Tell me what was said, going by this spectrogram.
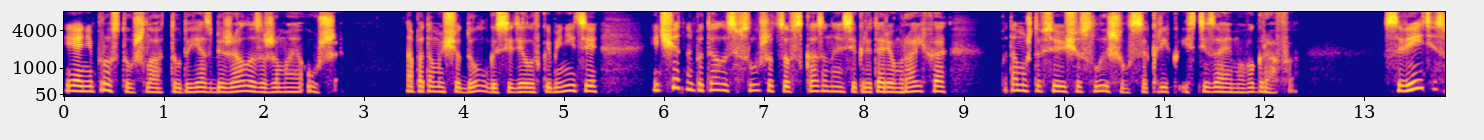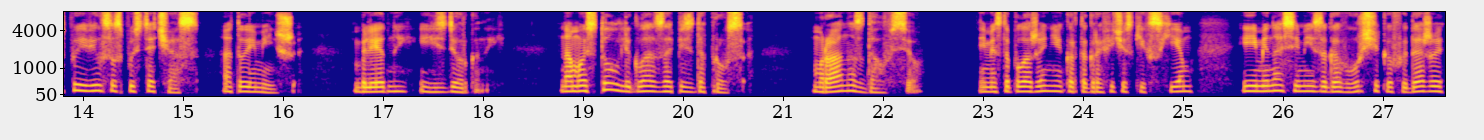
Я не просто ушла оттуда, я сбежала, зажимая уши. А потом еще долго сидела в кабинете и тщетно пыталась вслушаться в сказанное секретарем Райха, потому что все еще слышался крик истязаемого графа. Светис появился спустя час, а то и меньше, бледный и издерганный. На мой стол легла запись допроса. Мрана сдал все. И местоположение картографических схем, и имена семей заговорщиков, и даже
